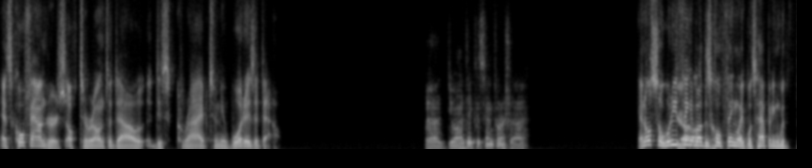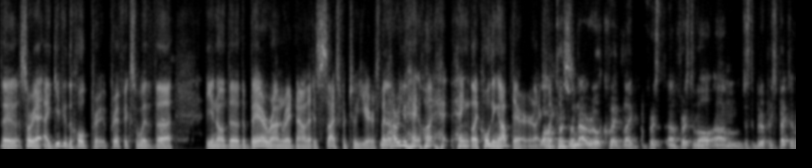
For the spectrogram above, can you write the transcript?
as co-founders of Toronto DAO, describe to me what is a DAO? Uh, do you want to take this, Anton, or should I? And also, what do you yeah. think about this whole thing? Like, what's happening with the? Sorry, I, I give you the whole pre- prefix with uh, you know the the bear run right now that it sucks for two years like yeah. how are you hang, hang like holding up there like well, I'll touch on that real quick like first uh, first of all um just a bit of perspective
